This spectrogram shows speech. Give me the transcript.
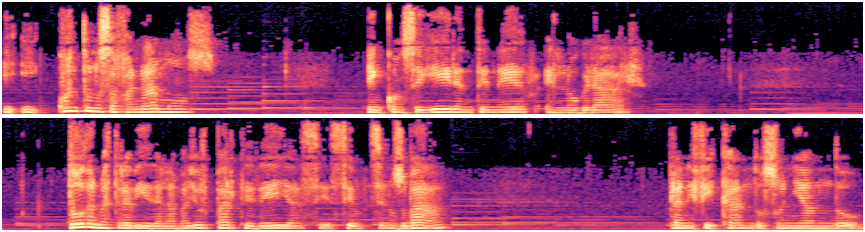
Y, cuánto nos afanamos en conseguir, en tener, en lograr. Toda nuestra vida, la mayor parte de ella se, se nos va planificando, soñando,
